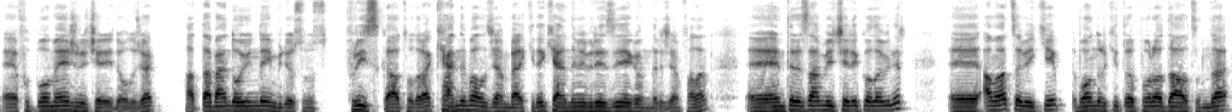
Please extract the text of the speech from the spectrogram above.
E, Futbol Manager içeriği de olacak. Hatta ben de oyundayım biliyorsunuz. Free Scout olarak kendimi alacağım belki de kendimi Brezilya'ya göndereceğim falan. E, enteresan bir içerik olabilir. E, ama tabii ki Wonderkid raporu adı altında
